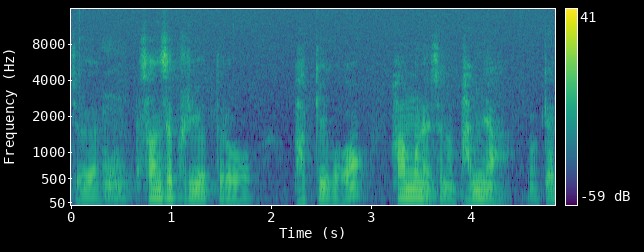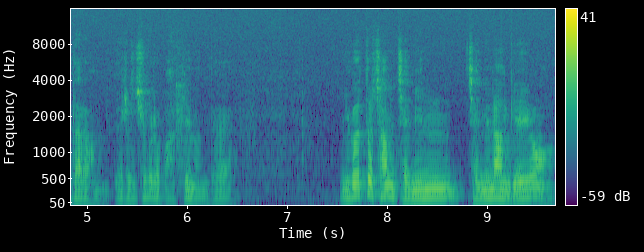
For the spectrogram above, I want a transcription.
저 산스크리트로 바뀌고 한문에서는 반야, 뭐 깨달음 이런 식으로 바뀌는데 이것도 참 재민 재미난 게요.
